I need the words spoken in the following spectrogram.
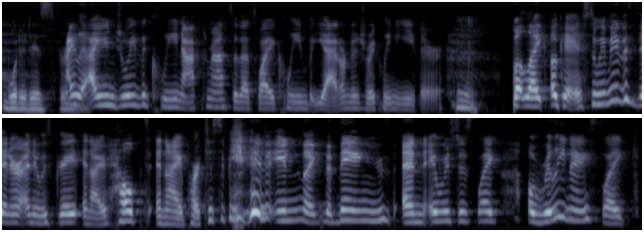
what it is for I, me. I enjoy the clean aftermath, so that's why I clean. But yeah, I don't enjoy cleaning either. Mm. But like, okay, so we made this dinner and it was great, and I helped and I participated in like the things, and it was just like a really nice like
